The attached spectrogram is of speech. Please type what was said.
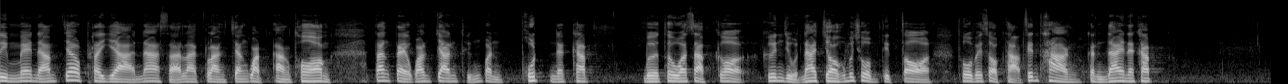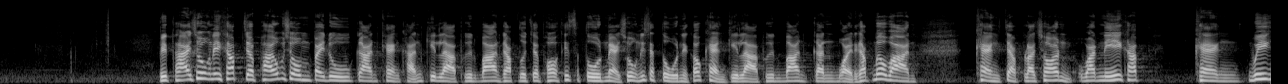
ริมแม่น้ำเจ้าพระยาหน้าสารากลางจังหวัดอ่างทอง ตั้งแต่วันจันทร์ถึงวันพุธนะครับ เบอร์โทรศัพท์ก็ขึ้นอยู่หน้าจอคุณผู้ชมติดต่อ โทรไปสอบถามเส้นทางกันได้นะครับปิดท้ายช่วงนี้ครับจะพาคุณผู้ชมไปดูการแข่งขันกีฬาพื้นบ้านครับโดยเฉพาะที่สตูลแม่ช่วงนี้สตูลเนี่ยเขาแข่งกีฬาพื้นบ้านกันบ่อยนะครับ เมื่อวานแข่งจับปลาช่อนวันนี้ครับ แข่งวิ่ง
